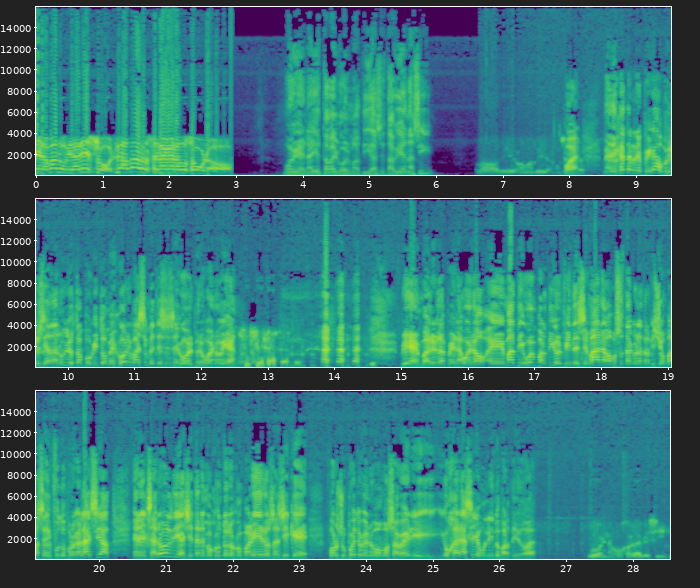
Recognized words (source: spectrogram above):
de la mano de Arezo. La Dársena gana 2 a 1. Muy bien, ahí estaba el gol, Matías. ¿Está bien así? Vamos arriba, vamos arriba. Muchas Bueno, gracias. me dejaste repegado, porque yo decía, Danubio está un poquito mejor y vas y metes ese gol, pero bueno, bien. bien, valió la pena. Bueno, eh, Mati, buen partido el fin de semana. Vamos a estar con la transmisión base de Fútbol por Galaxia en el Charoldi. Allí tenemos con todos los compañeros, así que por supuesto que nos vamos a ver y, y ojalá sea un lindo partido. ¿eh? Bueno, ojalá que sí.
